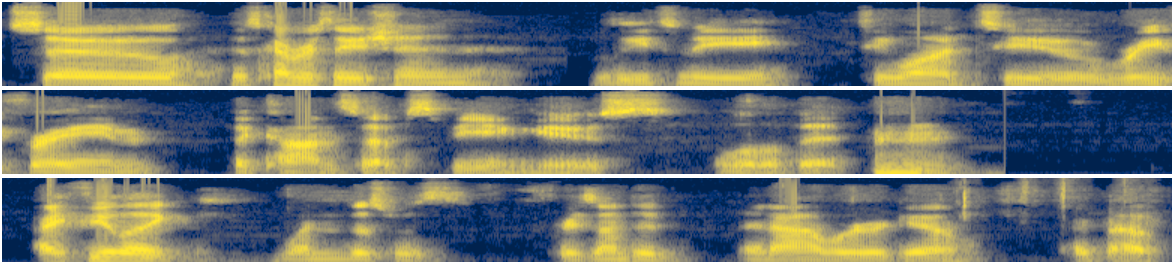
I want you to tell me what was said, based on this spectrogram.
So this conversation leads me to want to reframe the concepts being used a little bit. I feel like when this was presented an hour ago, about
